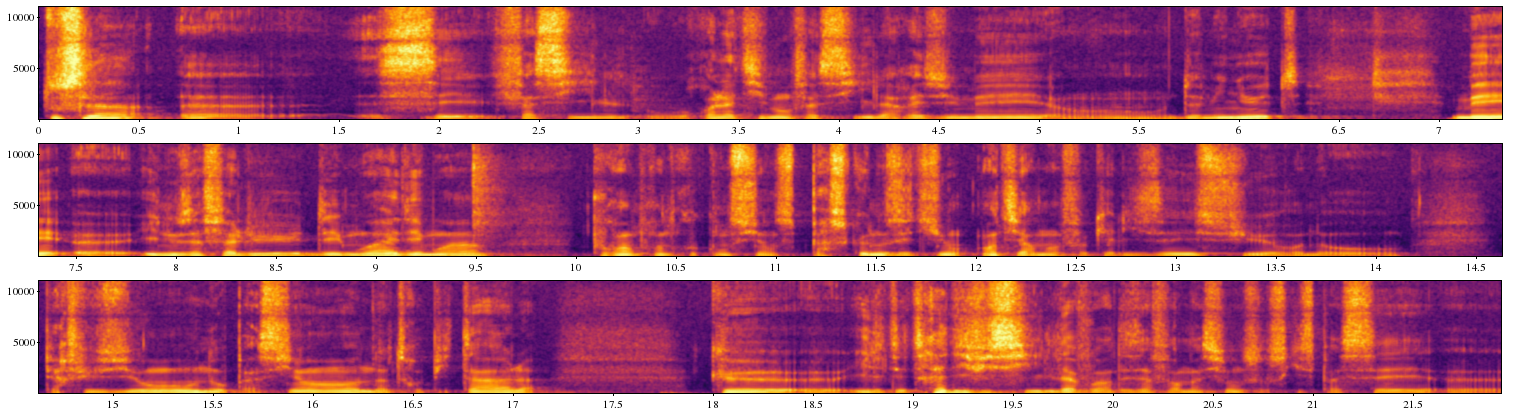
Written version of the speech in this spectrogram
Tout cela, c'est facile ou relativement facile à résumer en deux minutes, mais il nous a fallu des mois et des mois pour en prendre conscience, parce que nous étions entièrement focalisés sur nos perfusions, nos patients, notre hôpital, qu'il euh, était très difficile d'avoir des informations sur ce qui se passait euh,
